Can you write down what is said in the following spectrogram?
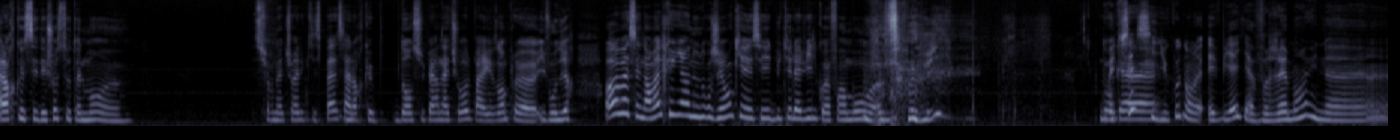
alors que c'est des choses totalement surnaturel qui se passe, alors que dans Supernatural, par exemple, euh, ils vont dire Oh, bah c'est normal qu'il y ait un nounours géant qui ait essayé de buter la ville, quoi. Enfin bon. euh, Mais Donc, tu sais, euh, si du coup, dans le FBI, il y a vraiment une, euh,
